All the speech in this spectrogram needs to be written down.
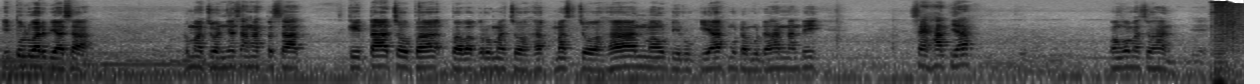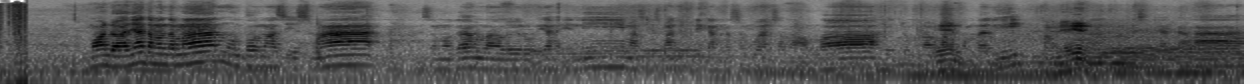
Itu luar biasa. Kemajuannya sangat pesat. Kita coba bawa ke rumah Joha- Mas Johan mau dirukiah mudah-mudahan nanti sehat ya. Monggo Mas Johan. Iya. Mohon doanya teman-teman untuk Mas Isma. Semoga melalui ru'yah ini Mas Isma diberikan kesembuhan sama Allah, hidup normal Amin. kembali. amin Seperti sedia kala.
